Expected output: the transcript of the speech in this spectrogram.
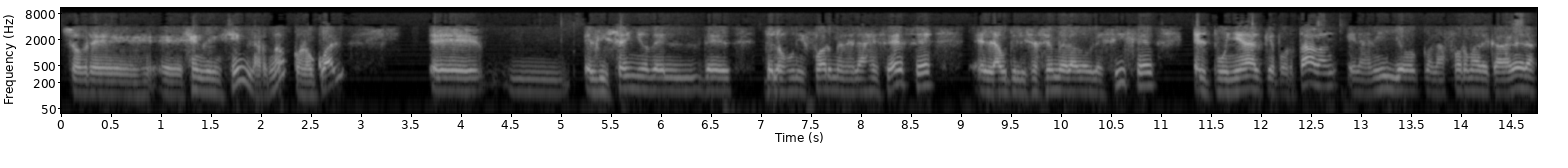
sobre eh, Henry Himmler, ¿no? Con lo cual, eh, mm, el diseño del, de, los uniformes de las SS, eh, la utilización de la doble sige, el puñal que portaban, el anillo con la forma de calavera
